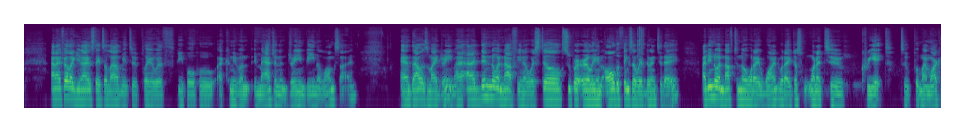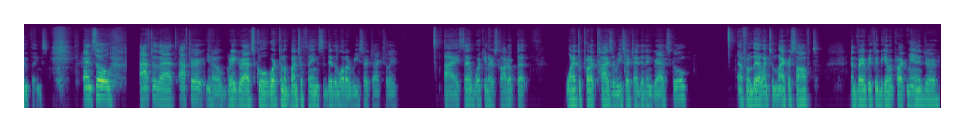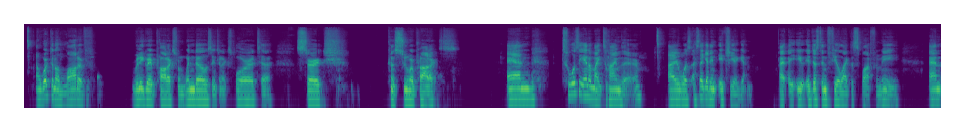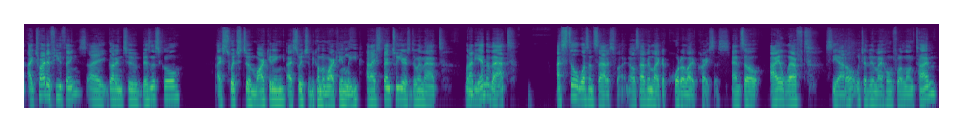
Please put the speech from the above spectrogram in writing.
And I felt like the United States allowed me to play with people who I couldn't even imagine and dream being alongside. And that was my dream. I, and I didn't know enough. You know, we're still super early in all the things that we're doing today. I didn't know enough to know what I wanted, but I just wanted to create, to put my mark in things. And so after that, after you know, great grad school, worked on a bunch of things, did a lot of research. Actually, I started working at a startup that wanted to productize the research I did in grad school. And from there, I went to Microsoft and very quickly became a product manager and worked on a lot of really great products from Windows, Internet Explorer to search, consumer products. And towards the end of my time there, I was I started getting itchy again. I, it, it just didn't feel like the spot for me. And I tried a few things. I got into business school. I switched to marketing. I switched to become a marketing lead. And I spent two years doing that. But at the end of mm-hmm. that, I still wasn't satisfied. I was having like a quarter life crisis. And so I left Seattle, which had been my home for a long time,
